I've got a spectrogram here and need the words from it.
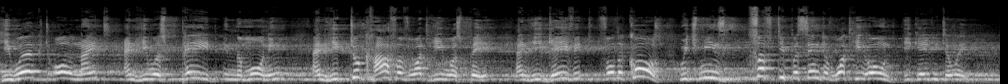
He worked all night and he was paid in the morning and he took half of what he was paid and he gave it for the cause, which means 50% of what he owned, he gave it away.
